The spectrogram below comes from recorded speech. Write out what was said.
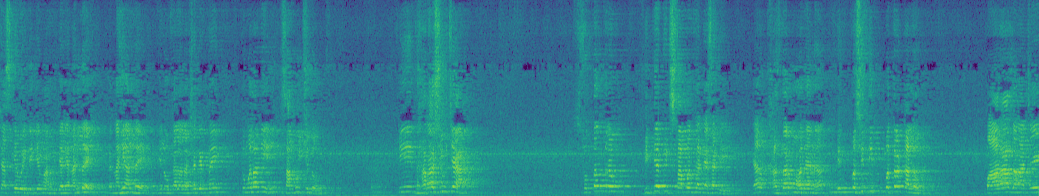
शासकीय वैद्यकीय महाविद्यालय आणलंय का नाही आणलंय हे लोकांना लक्षात येत नाही. तुम्हाला मी सांगू इच्छितो की धाराशिवच्या स्वतंत्र विद्यापीठ स्थापन करण्यासाठी या खासदार महोदयानं एक प्रसिद्धी पत्रक काढलं होतं. बारा जणांचे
